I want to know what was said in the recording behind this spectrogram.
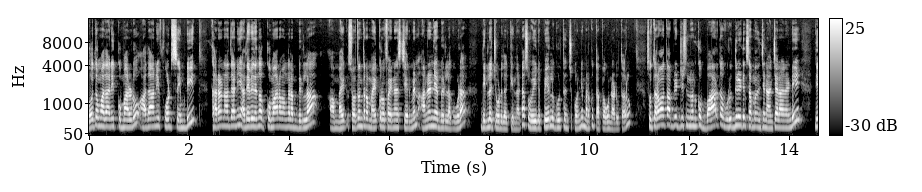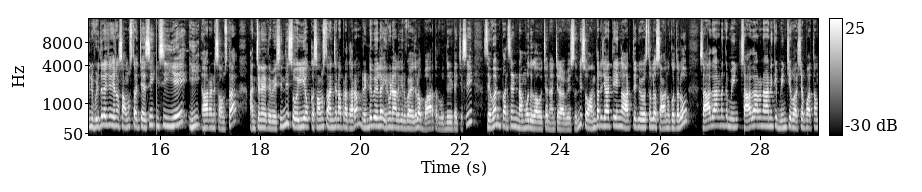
గౌతమ్ అదాని కుమారుడు అదాని ఫోర్ట్స్ ఎండి కరణ్ అదాని అదేవిధంగా Kumaramangalam Birla Svatantra micro finance chairman Ananya బిర్లకు కూడా దీనిలో చోటు దక్కిందట. సో వీటి పేర్లు గుర్తుంచుకోండి మనకు తప్పకుండా అడుగుతారు. సో తర్వాత అప్డేట్ చేసిన మనకు భారత వృద్ధి రేటుకి సంబంధించిన అంచనానండి దీన్ని విడుదల చేసిన సంస్థ వచ్చేసి ఈసీఏఈఆర్ అనే సంస్థ అంచనా అయితే వేసింది. సో ఈ యొక్క సంస్థ అంచనా ప్రకారం రెండు వేల ఇరవై నాలుగు ఇరవై ఐదులో భారత వృద్ధి రేటు వచ్చేసి సెవెన్ పర్సెంట్ నమోదు కావచ్చని అంచనా వేస్తుంది. సో అంతర్జాతీయంగా ఆర్థిక వ్యవస్థలో సానుకూతలు సాధారణంగా సాధారణానికి మించి వర్షపాతం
